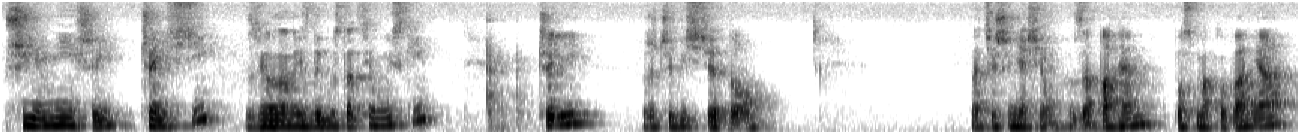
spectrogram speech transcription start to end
przyjemniejszej części związanej z degustacją whisky, czyli rzeczywiście do nacieszenia się zapachem, posmakowania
